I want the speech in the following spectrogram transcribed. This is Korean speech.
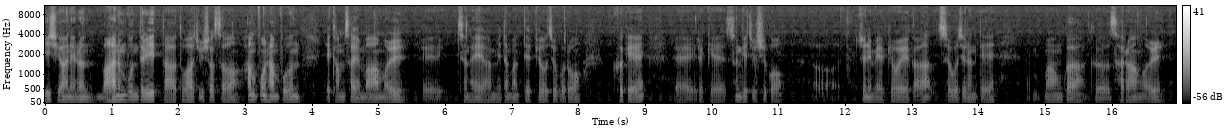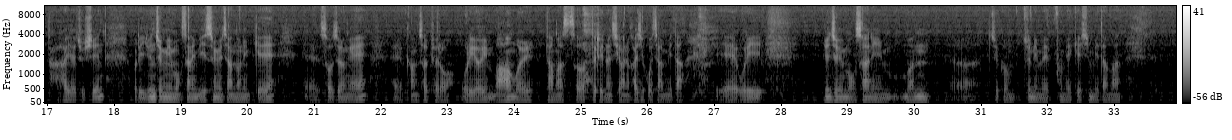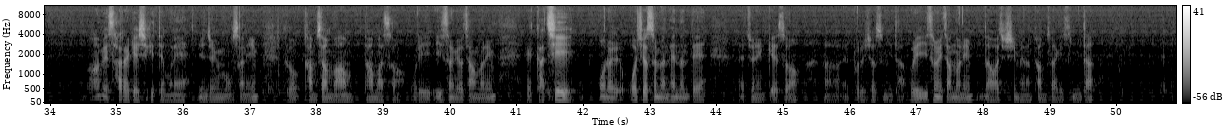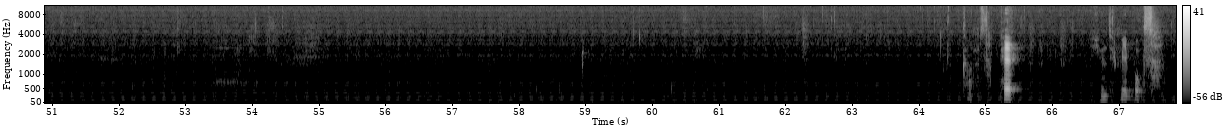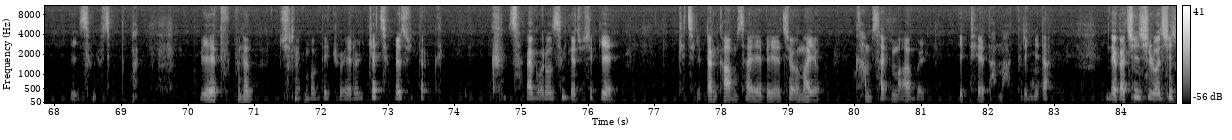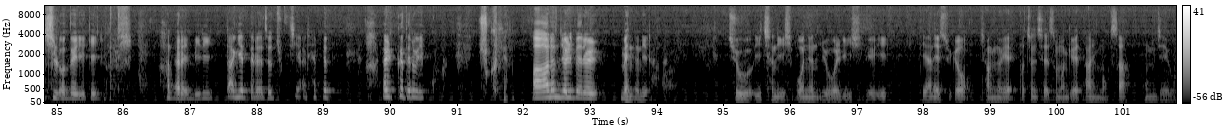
이 시간에는 많은 분들이 다 도와주셔서 한 분 한 분 감사의 마음을 에, 전해야 합니다만 대표적으로 크게 에, 이렇게 섬겨주시고 어, 주님의 교회가 세워지는데 마음과 그 사랑을 다하여 주신 우리 윤정민 목사님, 이승유 장로님께 에, 소정의 에, 감사표로 우리의 마음을 담아서 드리는 시간을 가지고자 합니다. 예, 우리 윤정민 목사님은 어, 지금 주님의 품에 계십니다만 마음에 살아 계시기 때문에 윤정민 목사님 그 감사한 마음 담아서 우리 이성효 장로님 예, 같이 오늘 오셨으면 했는데 예, 주님께서 어, 부르셨습니다. 우리 이성효 장로님 나와 주시면 감사하겠습니다. 감사패 윤정민 목사 이승효 위에 두 분은 주님의 몸된 교회를 개척할 수 있도록 큰 사랑으로 섬겨주셨기에 개척의 땅 감사 예배에 저음하여 감사의 마음을 입에 담아 드립니다. 내가 진실로 진실로 너희에게 이르노니 하늘의 밀이 땅에 떨어져 죽지 아니하면 하늘 그대로 있고 죽으면 많은 열매를 맺느니라. 주 2025년 6월 22일 대한예수교 장로회 포천세 소망교회 담임 목사 홍재우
